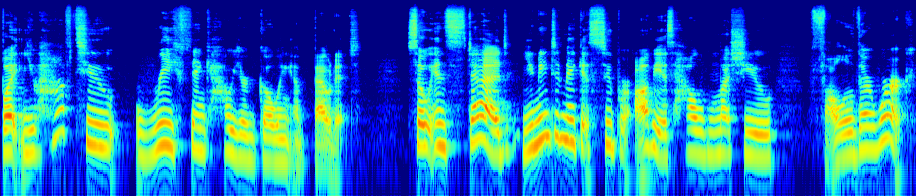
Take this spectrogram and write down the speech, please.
but you have to rethink how you're going about it. So instead, you need to make it super obvious how much you follow their work.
